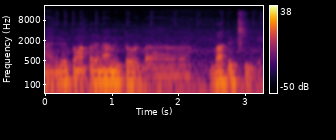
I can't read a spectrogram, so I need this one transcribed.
Ah, niluto nga pala namin to ba buttered chicken.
